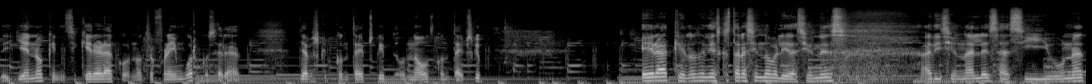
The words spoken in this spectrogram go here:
de lleno que ni siquiera era con otro framework, o sea, era JavaScript con TypeScript o Node con TypeScript era que no tenías que estar haciendo validaciones adicionales a si una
